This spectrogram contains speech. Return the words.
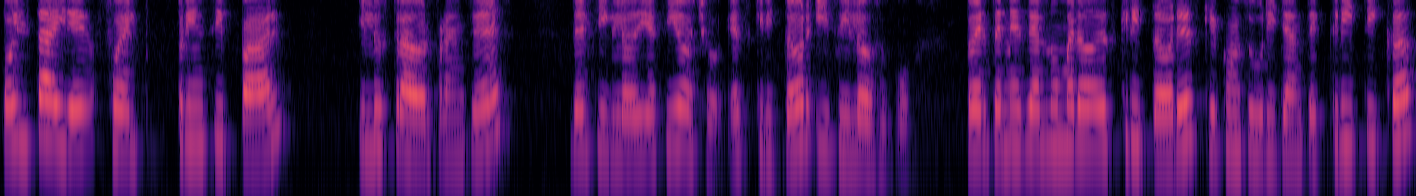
Voltaire fue el principal ilustrador francés del siglo XVIII, escritor y filósofo. Pertenece al número de escritores que con su brillante crítica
